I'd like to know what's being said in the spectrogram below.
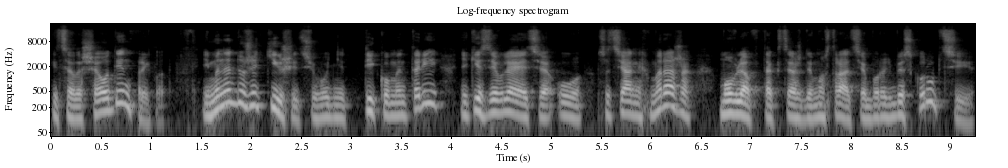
І це лише один приклад. І мене дуже тішить сьогодні ті коментарі, які з'являються у соціальних мережах, мовляв, так це ж демонстрація боротьби з корупцією.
